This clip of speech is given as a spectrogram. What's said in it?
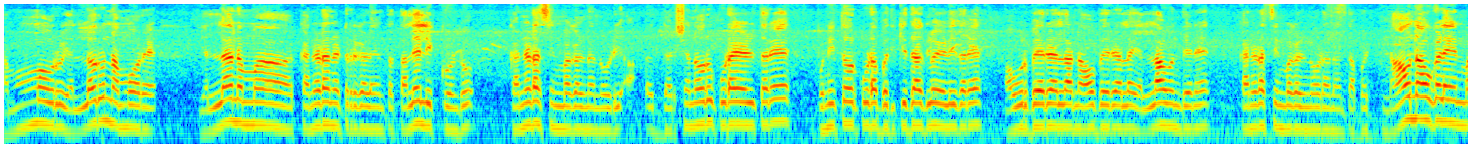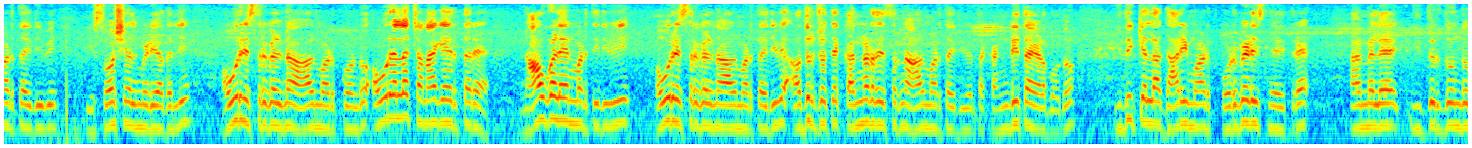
ನಮ್ಮವರು ಎಲ್ಲರೂ ನಮ್ಮವರೇ, ಎಲ್ಲ ನಮ್ಮ ಕನ್ನಡ ನಟರುಗಳೇ ಅಂತ ತಲೆಯಲ್ಲಿ ಇಕ್ಕೊಂಡು ಕನ್ನಡ ಸಿನಿಮಾಗಳನ್ನ ನೋಡಿ ದರ್ಶನ್ ಅವರು ಕೂಡ ಹೇಳ್ತಾರೆ, ಪುನೀತ್ ಅವರು ಕೂಡ ಬದುಕಿದಾಗಲೂ ಹೇಳಿದ್ದಾರೆ ಅವ್ರು ಬೇರೆ ಅಲ್ಲ, ನಾವು ಬೇರೆ ಅಲ್ಲ, ಎಲ್ಲ ಒಂದೇನೆ, ಕನ್ನಡ ಸಿನಿಮಾಗಳು ನೋಡೋಣ ಅಂತ. ಬಟ್ ನಾವು ನಾವುಗಳೇ ಏನು ಮಾಡ್ತಾ ಇದ್ದೀವಿ ಈ ಸೋಷಿಯಲ್ ಮೀಡಿಯಾದಲ್ಲಿ, ಅವ್ರ ಹೆಸರುಗಳನ್ನ ಹಾಳು ಮಾಡಿಕೊಂಡು ಅವರೆಲ್ಲ ಚೆನ್ನಾಗೇ ಇರ್ತಾರೆ. ನಾವುಗಳೇನು ಮಾಡ್ತಿದ್ದೀವಿ ಅವ್ರ ಹೆಸರುಗಳನ್ನ ಹಾಳು ಮಾಡ್ತಾ ಇದ್ದೀವಿ ಅದ್ರ ಜೊತೆ ಕನ್ನಡದ ಹೆಸರನ್ನ ಹಾಳು ಮಾಡ್ತಾ ಇದ್ದೀವಿ ಅಂತ ಖಂಡಿತ ಹೇಳ್ಬೋದು. ಇದಕ್ಕೆಲ್ಲ ದಾರಿ ಮಾಡಿ, ಕೊಡಬೇಡಿ ಸ್ನೇಹಿತರೆ. ಆಮೇಲೆ ಇದ್ರದ್ದೊಂದು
